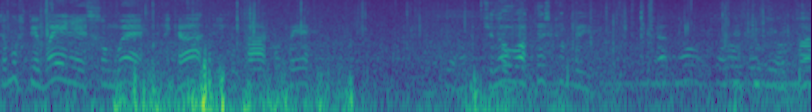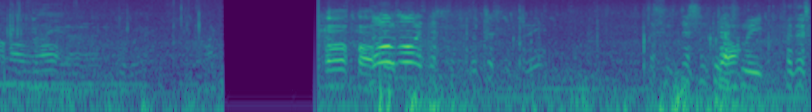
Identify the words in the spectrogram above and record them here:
There must be a way in here somewhere in the car that you can park up here. Do you know what this could be? Car park. No, no, this is this is for here. This is this is definitely for this.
